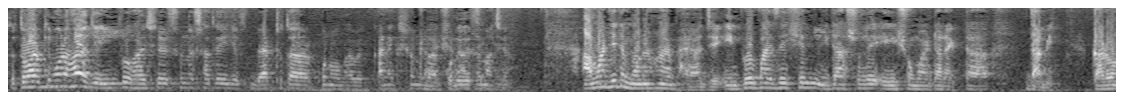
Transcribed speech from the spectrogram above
তো তোমার কি মনে হয় যে ইম্প্রোভাইজেশনের সাথে এই যে ব্যর্থতার কোনোভাবে কানেকশন বা কোরিলেশন আছে আমার যেটা মনে হয় ভাইয়া যে ইম্প্রোভাইজেশন এটা আসলে এই সময়টার একটা দাবি। কারণ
